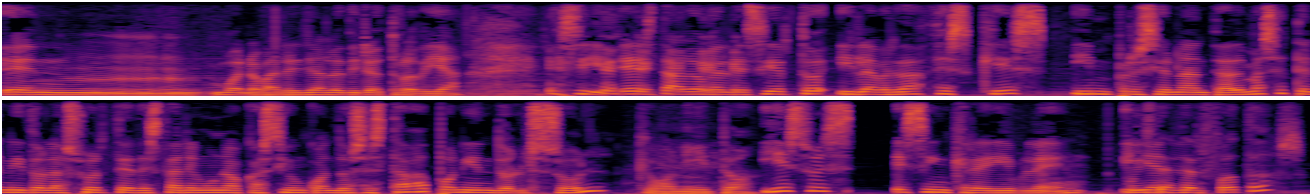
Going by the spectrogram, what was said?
En, bueno, vale, ya lo diré otro día. Eh, Sí, he estado en el desierto y la verdad es que es impresionante. Además, he tenido la suerte de estar en una ocasión cuando se estaba poniendo el sol Qué bonito. y eso es, es increíble. Y ¿Fuiste a en- hacer fotos?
